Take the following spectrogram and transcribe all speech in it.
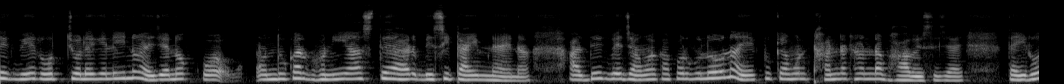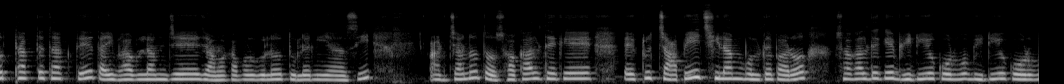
দেখবে রোদ চলে গেলেই নয় যেন অন্ধকার ঘনিয়ে আসতে আর বেশি টাইম নেয় না। আর দেখবে জামা কাপড়গুলোও না একটু কেমন ঠান্ডা ঠান্ডা ভাব এসে যায়। তাই রোদ থাকতে থাকতে তাই ভাবলাম যে জামা কাপড়গুলো তুলে নিয়ে আসি। আর জানো তো, সকাল থেকে একটু চাপেই ছিলাম বলতে পারো। সকাল থেকে ভিডিও করব ভিডিও করব,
